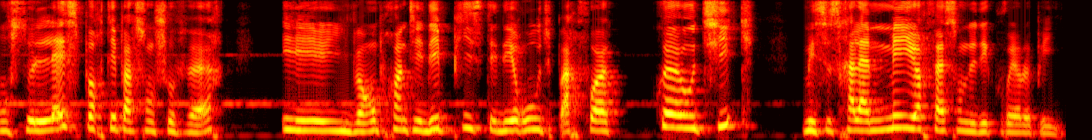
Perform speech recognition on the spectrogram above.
On se laisse porter par son chauffeur et il va emprunter des pistes et des routes parfois chaotiques, mais ce sera la meilleure façon de découvrir le pays.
